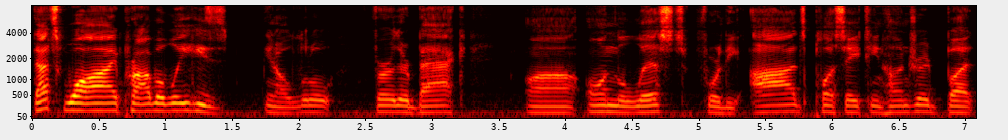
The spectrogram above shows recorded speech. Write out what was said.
that's why probably he's, you know, a little further back uh, on the list for the odds plus 1800. But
